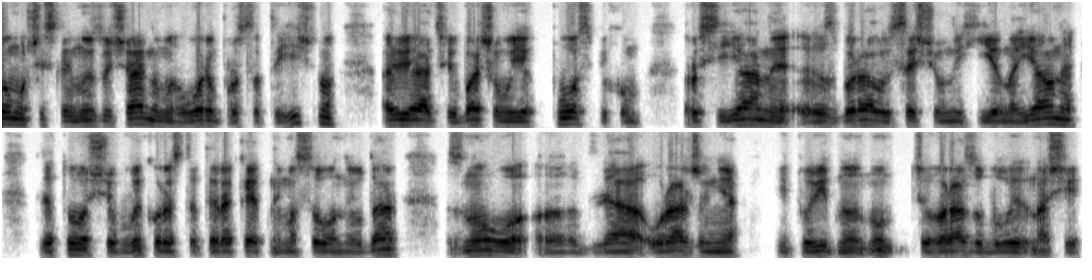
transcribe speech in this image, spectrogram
Тому числі, ну і звичайно, ми говоримо про стратегічну авіацію. Бачимо, як поспіхом росіяни е, збирали все, що в них є наявне, для того, щоб використати ракетний масований удар знову е, для ураження. Відповідно, ну цього разу були наші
